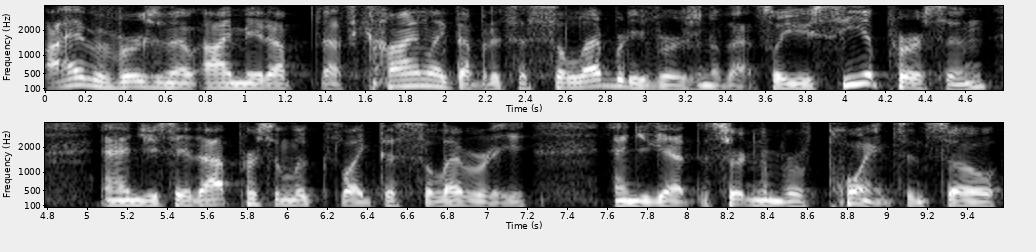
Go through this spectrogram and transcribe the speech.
I have a version that I made up that's kind of like that, but it's a celebrity version of that. So you see a person and you say that person looks like this celebrity, and you get a certain number of points. And so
